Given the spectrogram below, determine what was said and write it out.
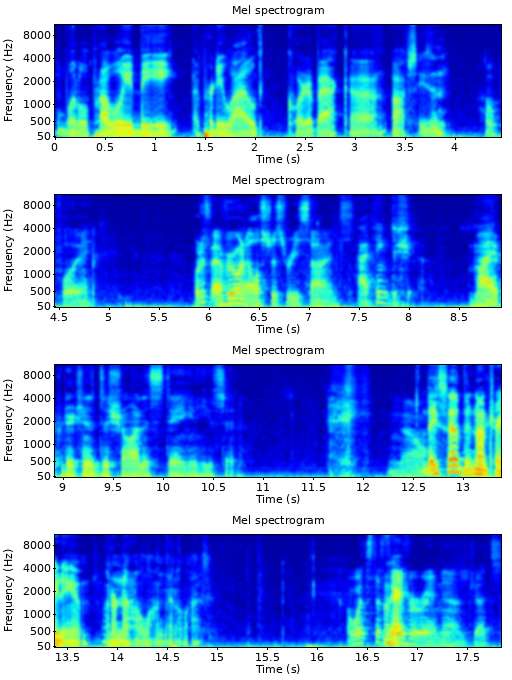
what will probably be a pretty wild quarterback uh, offseason. Hopefully. What if everyone else just resigns? I think Desha- my prediction is Deshaun is staying in Houston. No. They said they're not trading him. I don't know how long that'll last. What's the Okay. favorite right now? Jets.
